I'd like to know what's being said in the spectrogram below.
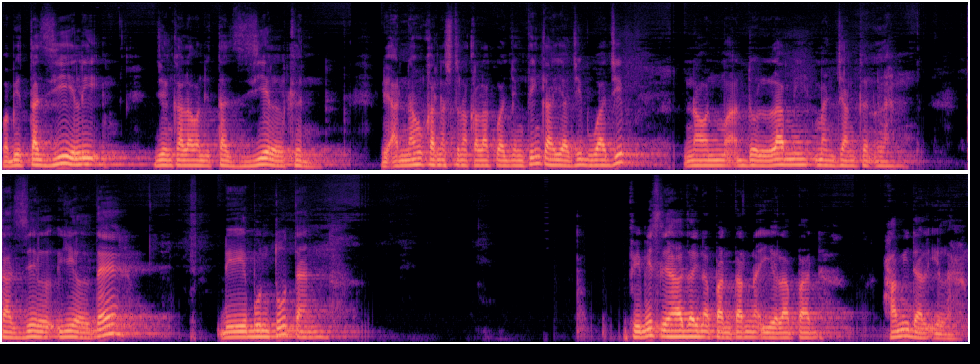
wa bitazili jeung kalawan ditazilkeun. Li annahu karna satuna kalakuan jeung tingkah yajib wajib naon ma'dul lami manjangkeun lam tazil yil teh dibuntutan fimis lihadaina pantarna ieu lapad hamidal ilah.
